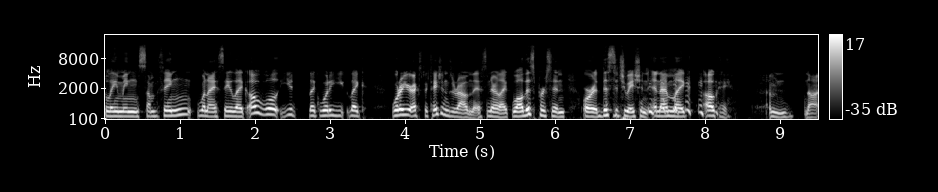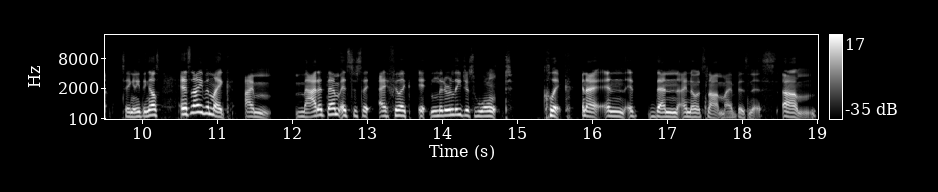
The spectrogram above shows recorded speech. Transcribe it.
blaming something when i say like oh well you like what are you like what are your expectations around this? And they're like well this person or this situation. And i'm like okay i'm not saying anything else. And it's not even like i'm mad at them. It's just that i feel like it literally just won't click. And i and it then i know it's not my business. Um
